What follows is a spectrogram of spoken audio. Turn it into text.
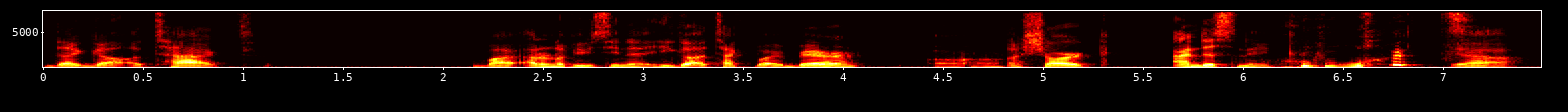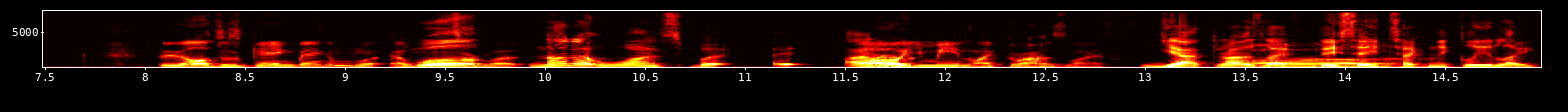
that got attacked by. I don't know if you've seen it. He got attacked by a bear, Uh huh. a shark, and a snake. what? Yeah. They all just gangbang him at once or what? not at once, but I, I Oh, don't. you mean like throughout his life? yeah, throughout his life, they say Oh. technically like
